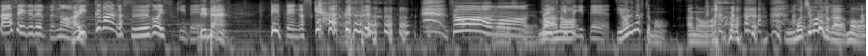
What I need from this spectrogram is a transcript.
男性グループのはい。ビッグバンがすごい好きで、ビッベン。ビッペンが好きなんです。そうもうね。まああの大好きすぎて、言われなくてもあの持ち物とかもう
